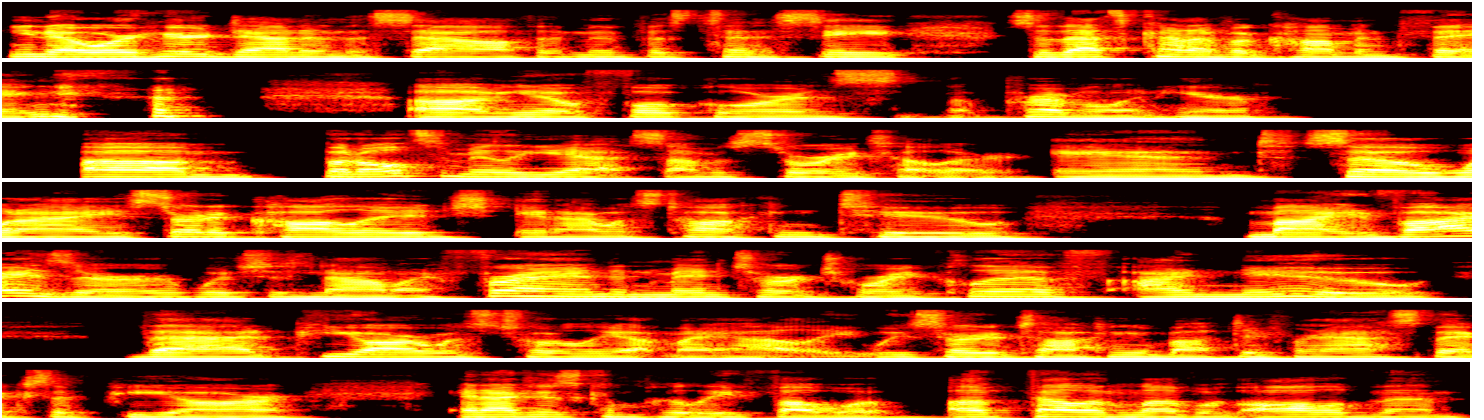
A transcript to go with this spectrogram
You know, we're here down in the South in Memphis, Tennessee, so that's kind of a common thing. um, you know, folklore is prevalent here. Um, but ultimately, yes, I'm a storyteller. And so when I started college and I was talking to my advisor, which is now my friend and mentor, Tori Cliff, I knew that PR was totally up my alley. We started talking about different aspects of PR, and I just completely fell uh, fell in love with all of them.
